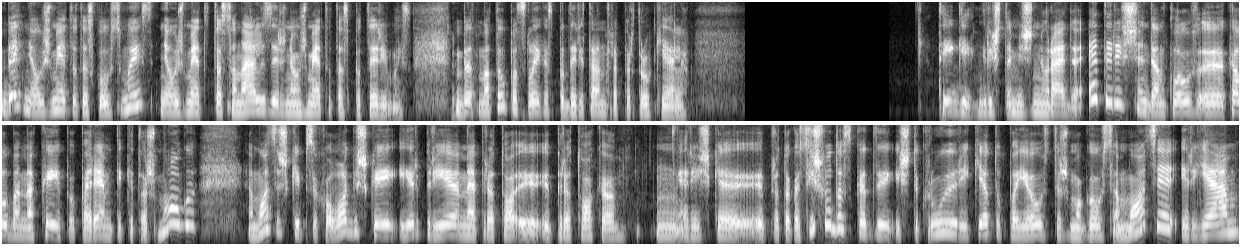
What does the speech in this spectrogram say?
bet neužmėtytas klausimais neužmėtytas analize ir neužmėtytas patarimais. Bet matau pats laikas padaryt antrą pertraukėlę taigi grįžtam į žinių radijo eterį. Šiandien klaus e, kalbame kaip paremti kitą žmogų emociškai psichologiškai ir priėjome prie to i prie tokio reiškia prie tokios išvados kad iš tikrųjų reikėtų pajausti žmogaus emociją ir jam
